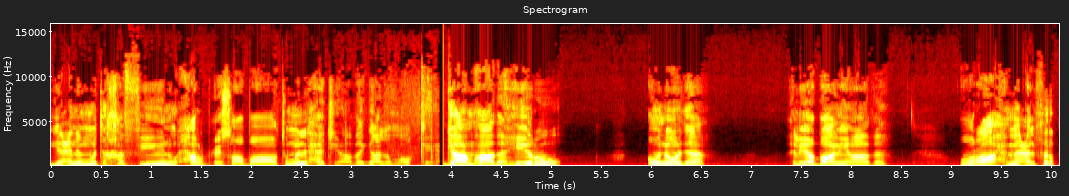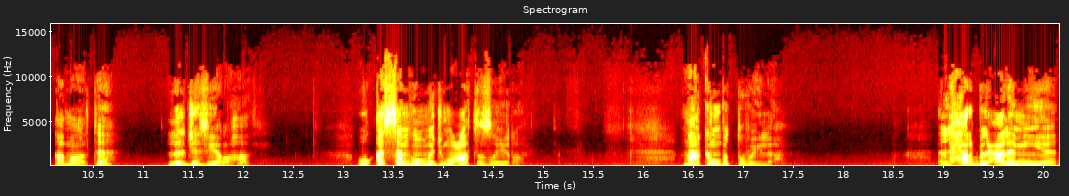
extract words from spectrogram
يعني متخفين وحرب عصابات ومن الحكي هذا. قال لهم okay. قام هذا هيرو أونودا الياباني هذا وراح مع الفرقة مالته للجزيرة هذه. وقسمهم مجموعات صغيرة. مالكم بالطويلة. الحرب العالمية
